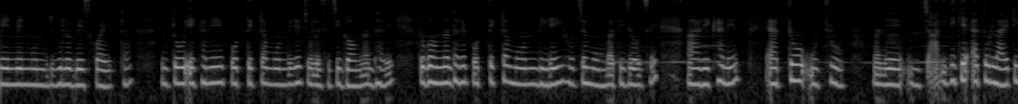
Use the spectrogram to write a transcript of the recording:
মেন মেন মন্দিরগুলো বেশ কয়েকটা। তো এখানে প্রত্যেকটা মন্দিরে চলে এসেছি গঙ্গার ধারে। তো গঙ্গার ধারে প্রত্যেকটা মন্দিরেই হচ্ছে মোমবাতি জ্বলছে। আর এখানে এত উঁচু মানে চারিদিকে এত লাইটিং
